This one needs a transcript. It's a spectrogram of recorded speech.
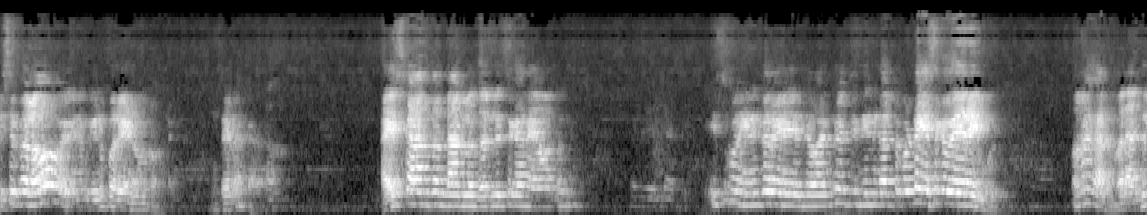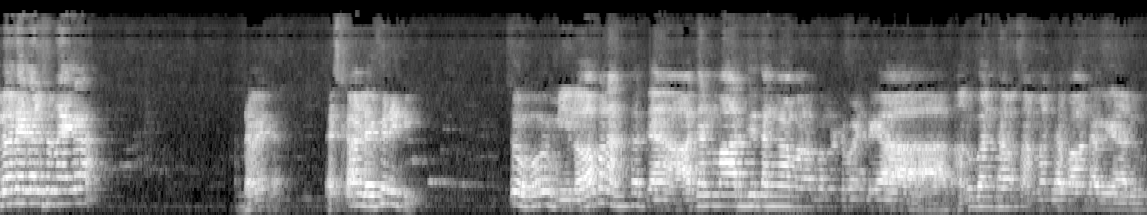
ఇసుకలో ఇను- ఇనుప రేణువులు ఉంటాయి. అంతేనా కదా? అయస్కాంతం దాంట్లో దొరికిసగానే ఏమవుతుంది? ఇసుక ఇనుక అన్నీ వచ్చి దీనికి అంటుకుంటే ఇసుక వేరైపోతుంది. అవునా కదా? మరి అందులోనే కలిసి ఉన్నాయిగా? అర్థమైందా? దట్స్ కాల్డ్ డెఫినిటీ సో మీ లోపల అంత జ- ఆజన్మార్జితంగా మనకున్నటువంటి ఆ అనుబంధం సంబంధ బాంధవ్యాలు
